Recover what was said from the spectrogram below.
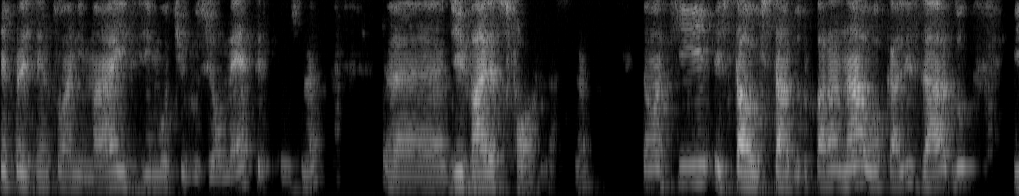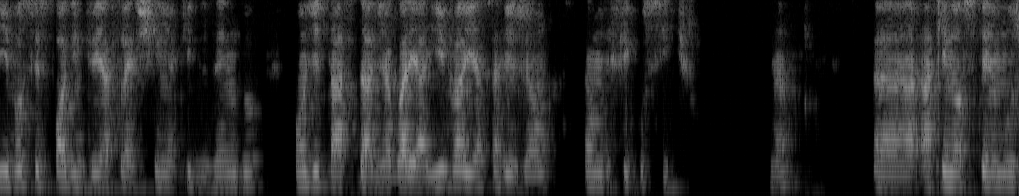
representam animais e motivos geométricos, né? Eh, de várias formas. Né? Então aqui está o estado do Paraná localizado e vocês podem ver a flechinha aqui dizendo onde está a cidade de Jaguariaíva e essa região é onde fica o sítio. Né? Uh, aqui nós temos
